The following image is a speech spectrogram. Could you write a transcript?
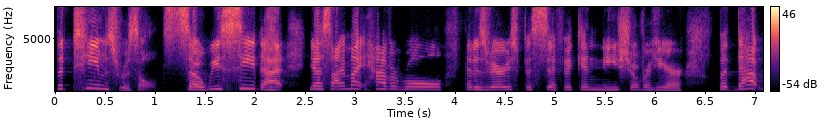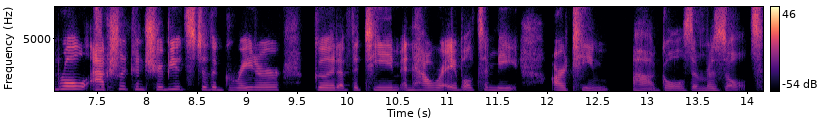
the team's results. So we see that, yes, I might have a role that is very specific and niche over here, but that role actually contributes to the greater good of the team and how we're able to meet our team uh, goals and results.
